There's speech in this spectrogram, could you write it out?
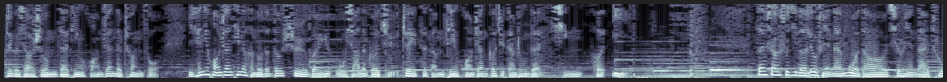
这个小时我们在听黄沾的创作。以前听黄沾听的很多的都是关于武侠的歌曲，这一次咱们听黄沾歌曲当中的情和义。在上世纪的六十年代末到七十年代初，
